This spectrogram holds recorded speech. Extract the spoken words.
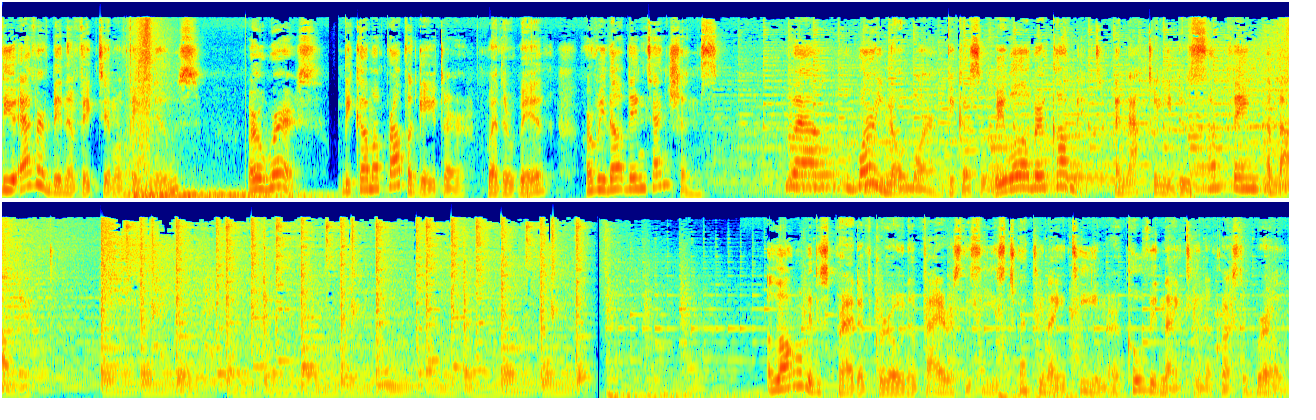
you ever been a victim of fake news? Or worse, become a propagator, whether with or without the intentions? Well, worry no more because we will overcome it and actually do something about it. Along with the spread of coronavirus disease 2019 or COVID-19 across the world,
